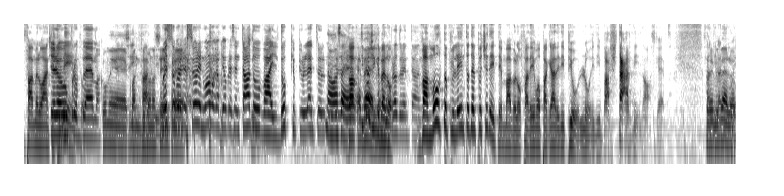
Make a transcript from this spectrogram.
fammelo anche C'era più un lento. problema. Come Eh, sì, quando infatti. dicono sempre... Questo processore nuovo che abbiamo presentato Sì. va il doppio più lento del No, sai, precedente. Va- è ti immagini che bello, bello? Comprato 30 anni. Va molto più lento del precedente, ma ve lo faremo pagare di più. Luri di bastardi. No, scherzo. Sarebbe bello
